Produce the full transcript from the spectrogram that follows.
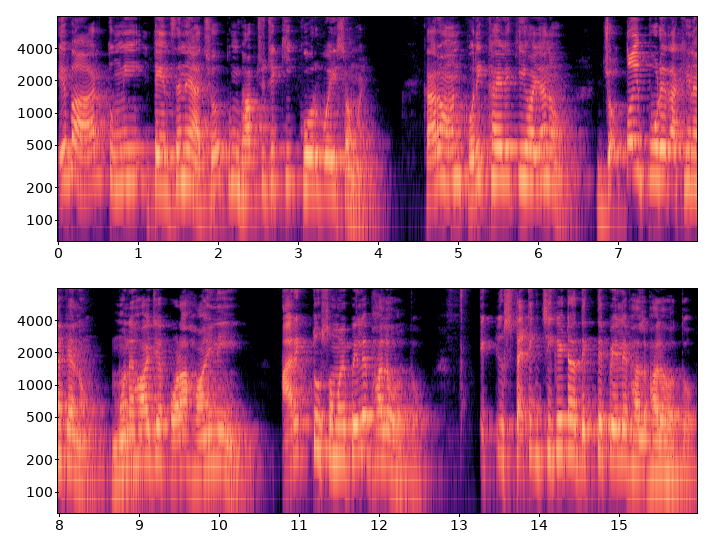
এবার তুমি টেনশনে আছো, তুমি ভাবছ যে কি করব এই সময়। কারণ পরীক্ষা এলে কি হয় জানো? যতই পড়ে রাখি না কেন, মনে হয় যে পড়া হয়নি। আরেকটু সময় পেলে ভালো হতো। একটু স্ট্যাটিক জিকেটা দেখতে পেলে ভালো ভালো হতো।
